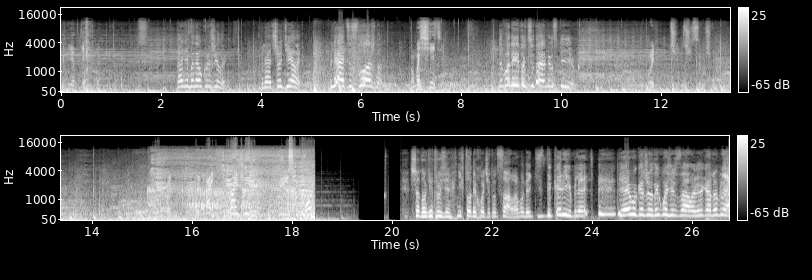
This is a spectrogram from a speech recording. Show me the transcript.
клітці! Даня, мене окружили! Блядь, що делать? Блядь, це сложно! Помогите! Да вони йдуть сюди, я не успію! Ой, чи, чисті ручки. Ой, ой, ай! Ай, Гірі! Гірі, схопи! Шановні друзі, ніхто не хоче тут сала, вони якісь дикарі, блядь. Я йому кажу, ти хочеш сала, він каже, блядь.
